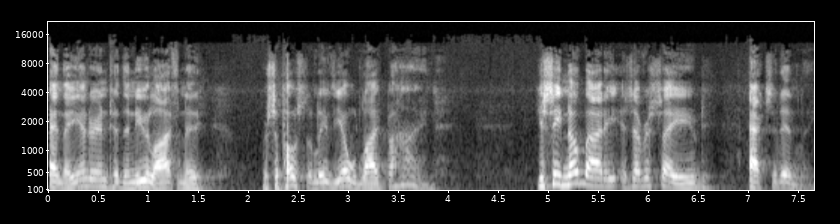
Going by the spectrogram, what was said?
and they enter into the new life, and they were supposed to leave the old life behind. You see, nobody is ever saved accidentally.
